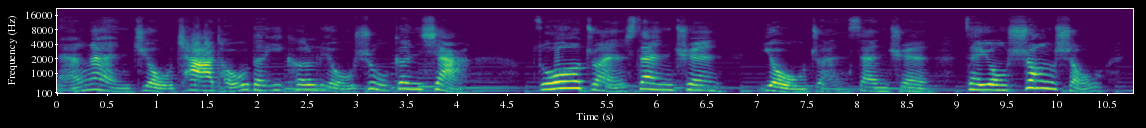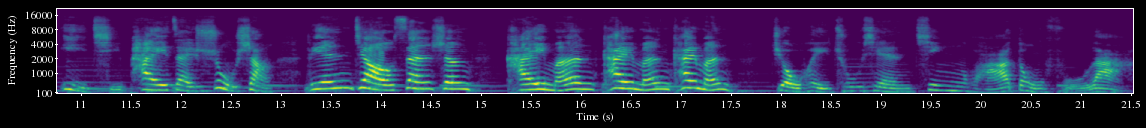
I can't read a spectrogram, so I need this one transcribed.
南岸九叉头的一棵柳树根下，左转三圈，右转三圈，再用双手一起拍在树上，连叫三声“开门，开门，开门”，就会出现清华洞府啦。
